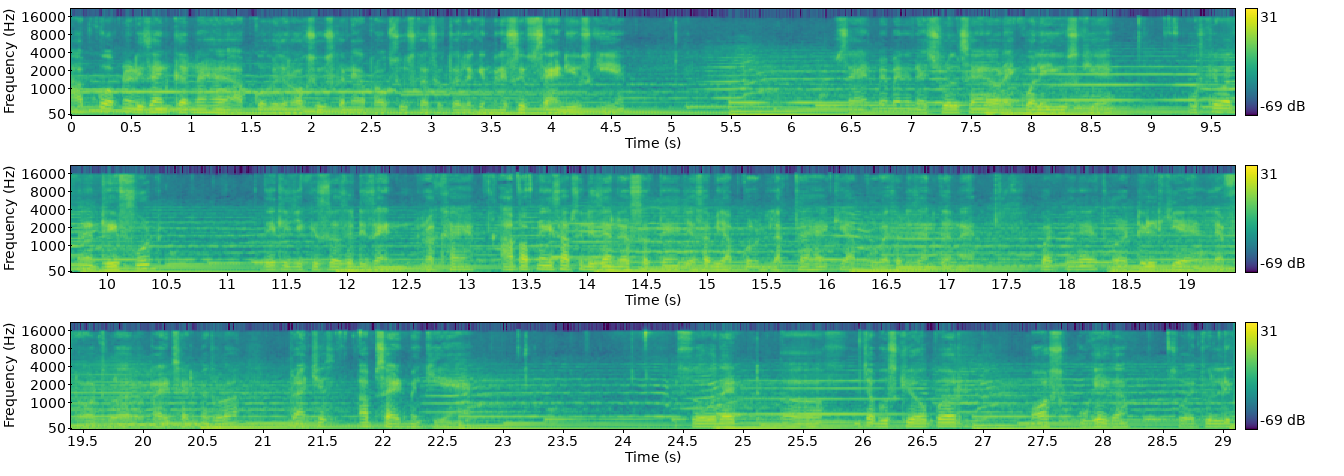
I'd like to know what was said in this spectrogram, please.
आपको अपना डिज़ाइन करना है आपको अगर रॉक्स यूज़ करना है आप रॉक्स यूज़ कर सकते हो लेकिन मैंने सिर्फ़ सैंड यूज़ की है। सैंड में मैंने नेचुरल सैंड और एक्वाली यूज़ किया है। उसके बाद मैंने ड्री फ़ूड देख लीजिए किस तरह से डिज़ाइन रखा है। आप अपने हिसाब से डिज़ाइन रख सकते हैं जैसा भी आपको लगता है कि आपको वैसा डिज़ाइन करना है। बट मैंने थोड़ा टिल्ट किया है लेफ़्ट और थोड़ा राइट साइड में थोड़ा ब्रांचेस अप साइड में किए हैं। सो दैट uh, जब उसके ऊपर मॉस उगेगा so it will look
